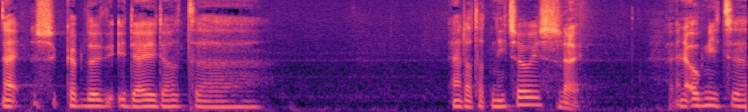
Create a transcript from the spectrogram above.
Nee, dus ik heb het idee dat, eh, ja, dat dat niet zo is. Nee. En ook niet, eh,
